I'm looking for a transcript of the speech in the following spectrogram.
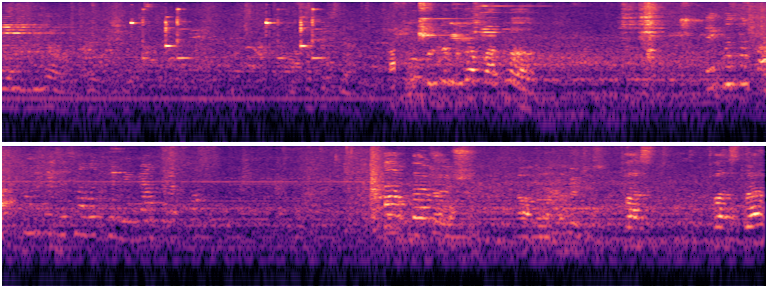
Burada burada farklı alalım. Tek Mustafa, sunum gecesini alabilir miyim yan taraftan? Aa, burger. Pas, pasta,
